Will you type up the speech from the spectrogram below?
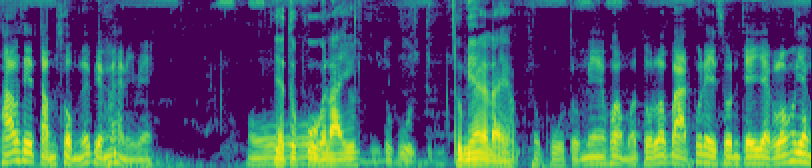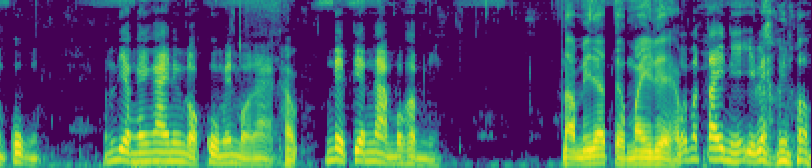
เท้าเสต่ำสมเลยเพียงหน้านี่แม่โอ้เนี่ยตัวผู้กับลายอยู่ตัวผู้ตัวเมียกับลายครับตัวผู้ตัวแม่พร้อมว่าตัวละบาทผู้ใดสนใจอยากลองเลี้ยงกุ้ง มันเลี้ยงง่ายๆหนึงดอกกุ้งแม่นบ่น่ะครับมันได้เปลี่ยนน้ำบ่ครับนี่ น้ำมีได้เติมไม่เรื่อยครับโอ้ยมันไต่หนีอีกแล้วพี่น้อง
